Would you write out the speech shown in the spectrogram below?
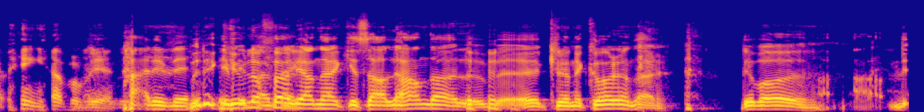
inga problem. Nej, det blir, Men det är blir kul att följa Närkes Allehanda, eh, krönikören där. Det var, det,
